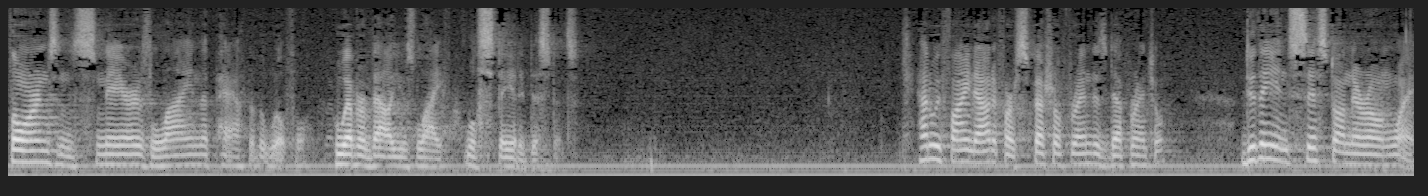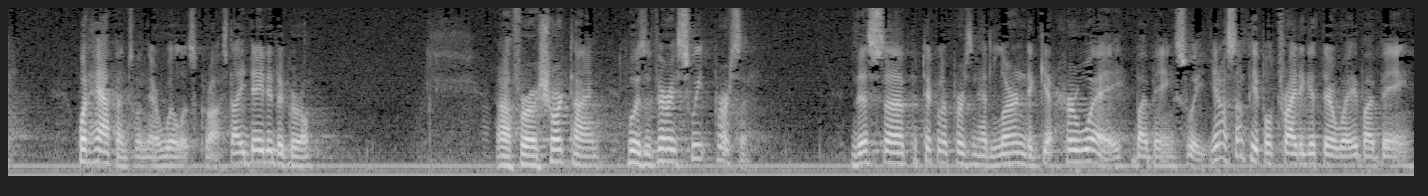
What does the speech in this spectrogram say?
Thorns and snares line the path of the willful. Whoever values life will stay at a distance. How do we find out if our special friend is deferential? Do they insist on their own way? What happens when their will is crossed? I dated a girl uh, for a short time who was a very sweet person. This uh, particular person had learned to get her way by being sweet. You know, some people try to get their way by being,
